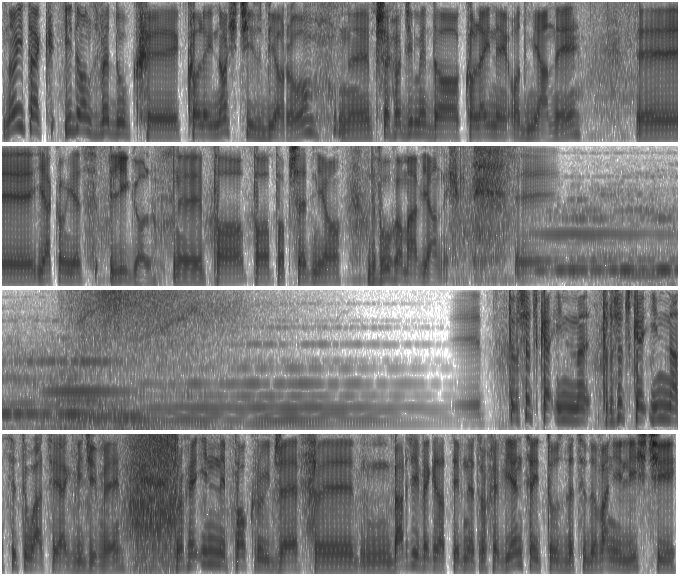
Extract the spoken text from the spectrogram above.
No i tak idąc według y, kolejności zbioru, y, przechodzimy do kolejnej odmiany, y, jaką jest Ligol, po, po poprzednio dwóch omawianych. Troszeczkę inna, troszeczkę inna sytuacja, jak widzimy. Trochę inny pokrój drzew, y, bardziej wegetatywne, trochę więcej tu zdecydowanie liści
